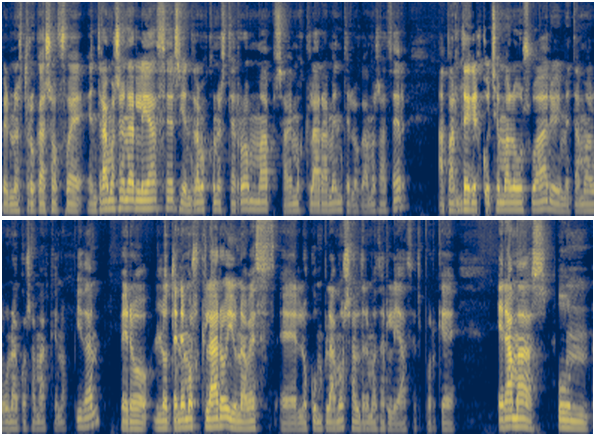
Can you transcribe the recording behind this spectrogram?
pero en nuestro caso fue, entramos en Early Access y entramos con este roadmap, sabemos claramente lo que vamos a hacer, aparte de que escuchemos a los usuarios y metamos alguna cosa más que nos pidan, pero lo tenemos claro y una vez eh, lo cumplamos saldremos de Early Access, porque era más un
